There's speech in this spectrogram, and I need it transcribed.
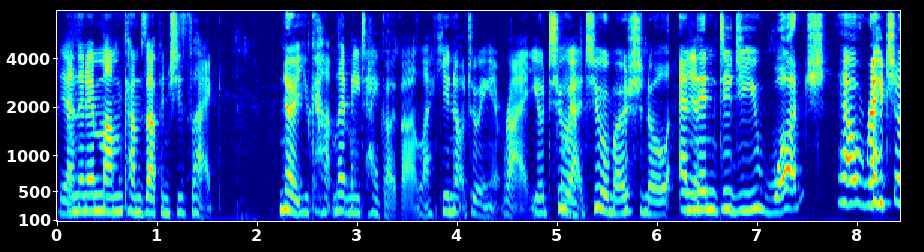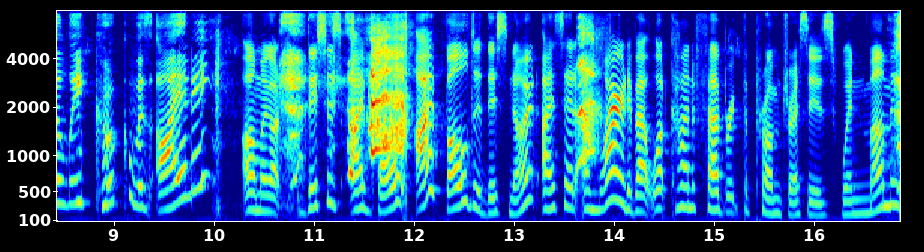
Yeah. And then her mum comes up and she's like, "No, you can't let me take over. Like you're not doing it right. You're too Oh. too emotional." And Yeah. then did you watch how Rachael Leigh Cook was ironing? Oh my god, this is I bold I bolded this note. I said I'm worried about what kind of fabric the prom dress is when mum is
